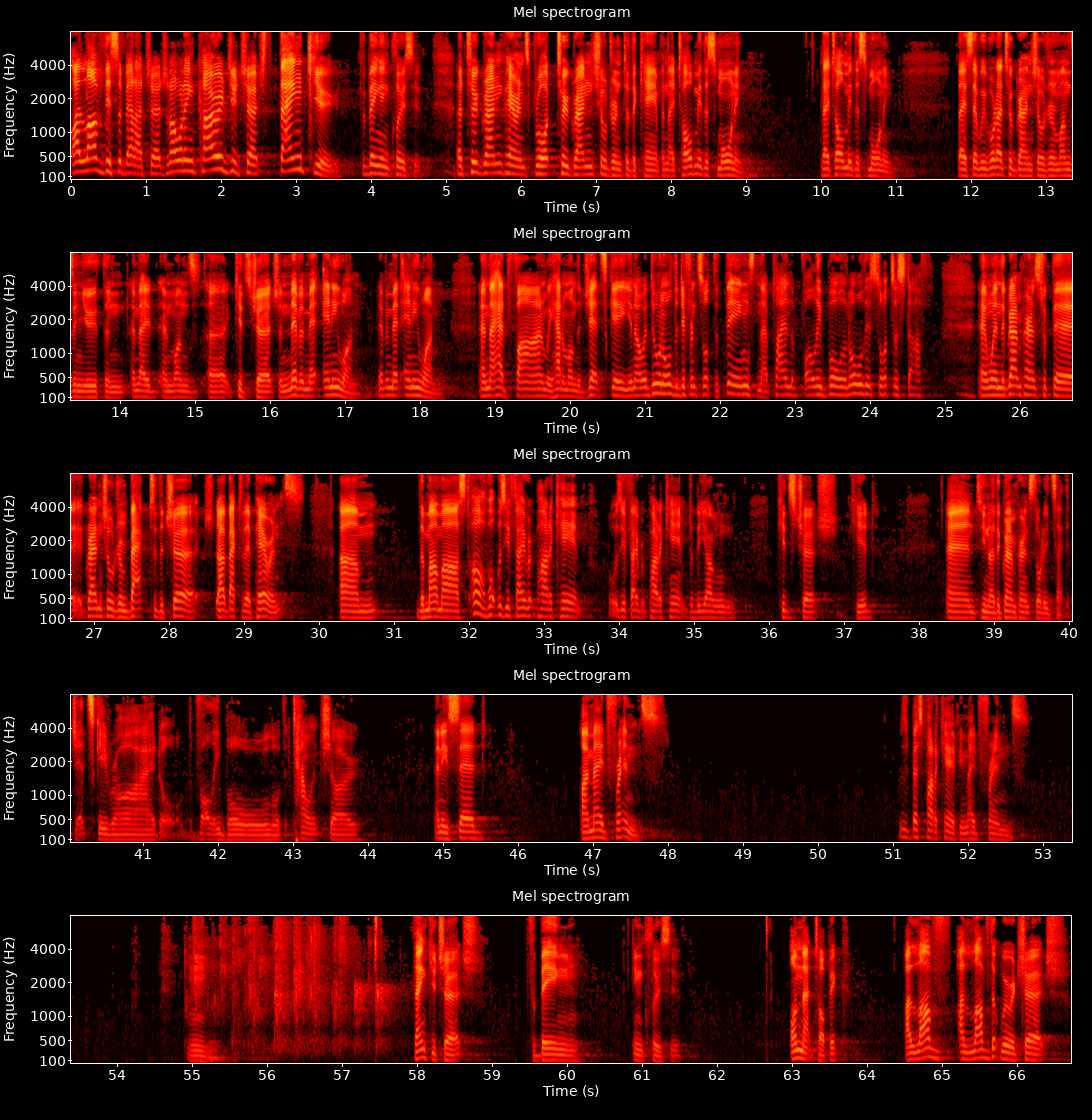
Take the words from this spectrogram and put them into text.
I love this about our church, and I want to encourage you, church. Thank you for being inclusive. Uh, two grandparents brought two grandchildren to the camp, and they told me this morning, they told me this morning, they said, We brought our two grandchildren, one's in youth and, and, they, and one's uh, kids' church, and never met anyone, never met anyone. And they had fun. We had them on the jet ski. You know, we're doing all the different sorts of things, and they're playing the volleyball and all this sorts of stuff. And when the grandparents took their grandchildren back to the church, uh, back to their parents, um, the mum asked, Oh, what was your favourite part of camp? What was your favourite part of camp to the young kids' church kid? And, you know, the grandparents thought he'd say the jet ski ride or the volleyball or the talent show. And he said, I made friends. This is the best part of camp. He made friends. Mm. Thank you, church, for being inclusive. On that topic, I love, I love that we're a church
